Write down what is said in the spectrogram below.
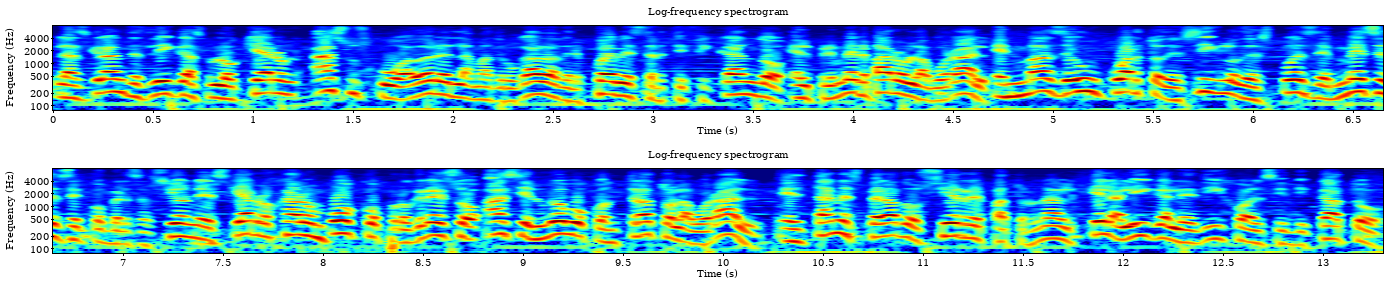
Las grandes ligas bloquearon a sus jugadores la madrugada del jueves certificando el primer paro laboral en más de un cuarto de siglo después de meses de conversaciones que arrojaron poco progreso hacia el nuevo contrato laboral. El tan esperado cierre patronal que la liga le dijo al sindicato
